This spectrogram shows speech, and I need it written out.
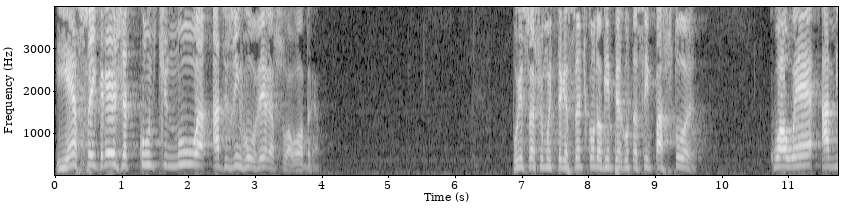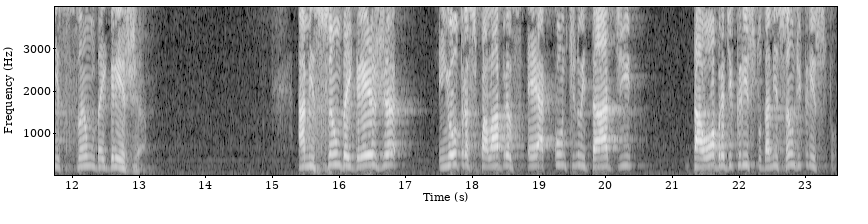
E essa igreja continua a desenvolver a sua obra. Por isso eu acho muito interessante quando alguém pergunta assim, pastor, qual é a missão da igreja? A missão da igreja, em outras palavras, é a continuidade da obra de Cristo, da missão de Cristo.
